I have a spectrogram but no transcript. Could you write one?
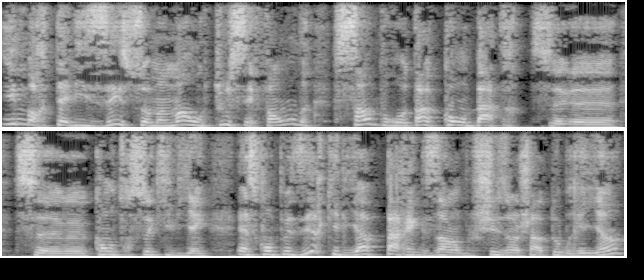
immortaliser ce moment où tout s'effondre sans pour autant combattre ce, ce, contre ce qui vient. Est-ce qu'on peut dire qu'il y a par exemple chez un château brillant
